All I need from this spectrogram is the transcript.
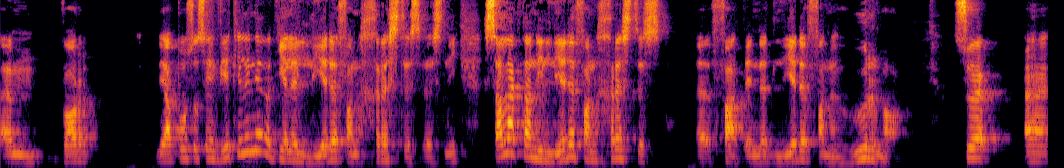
ehm um, waar die apostel sê weet julle nie dat julle lede van Christus is nie? Sal ek dan die lede van Christus uh, vat en dit lede van 'n hoer maak? So uh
